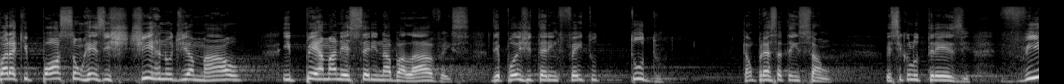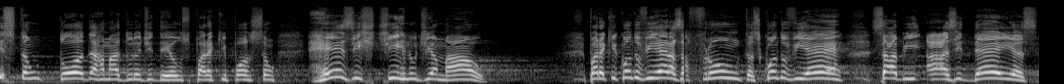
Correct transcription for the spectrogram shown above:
para que possam resistir no dia mal e permanecer inabaláveis, depois de terem feito tudo. Então presta atenção. Versículo 13: Vistam toda a armadura de Deus para que possam resistir no dia mal, para que quando vier as afrontas, quando vier, sabe, as ideias,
